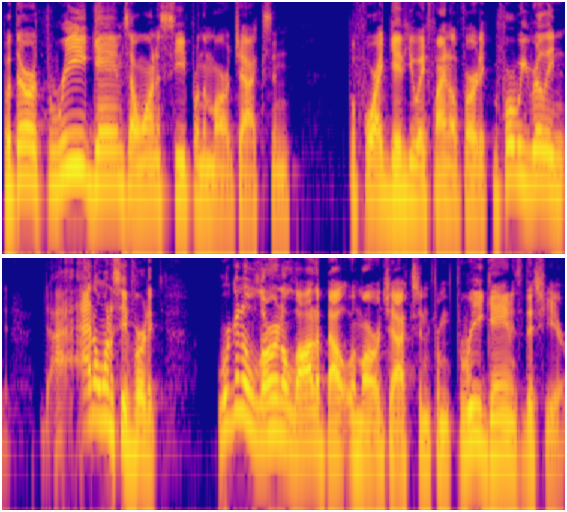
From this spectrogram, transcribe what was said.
But there are three games I want to see from Lamar Jackson before I give you a final verdict, before we really I don't want to say verdict. We're going to learn a lot about Lamar Jackson from three games this year.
